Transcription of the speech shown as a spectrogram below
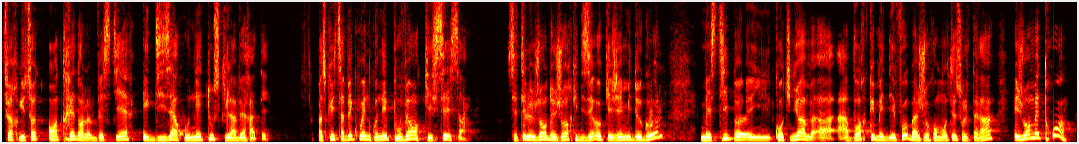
Ferguson entrait dans le vestiaire et disait à Rooney tout ce qu'il avait raté. Parce qu'il savait que Wayne Rooney pouvait encaisser ça. C'était le genre de joueur qui disait Ok, j'ai mis deux goals, mais ce type, euh, il continue à, à, voir que mes défauts, ben, je remontais sur le terrain et je vais en mettre trois.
